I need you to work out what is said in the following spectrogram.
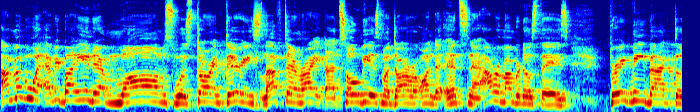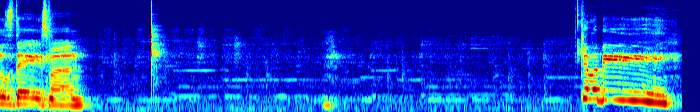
I remember when everybody and their moms was throwing theories left and right that Tobi is Madara on the internet. I remember those days. Bring me back those days, man. Killer Bee!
